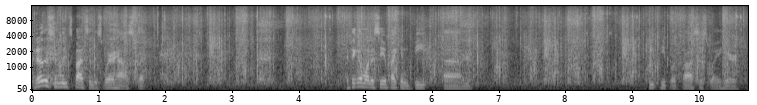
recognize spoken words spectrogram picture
I know there's some loot spots in this warehouse, but I think I want to see if I can beat um, beat people across this way here.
